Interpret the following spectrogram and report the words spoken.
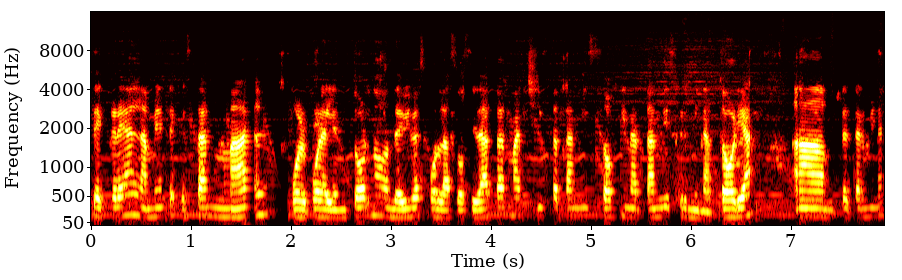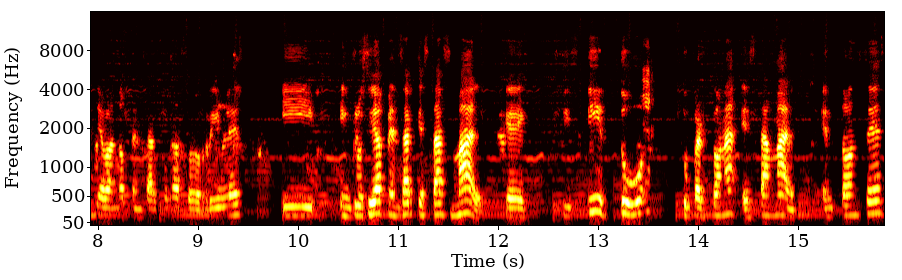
se crea en la mente que están mal por, por el entorno donde vives, por la sociedad tan machista, tan misógina, tan discriminatoria, te terminan llevando a pensar cosas horribles y inclusive a pensar que estás mal, que existir tú, tu persona está mal. Entonces,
